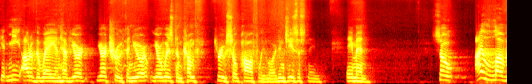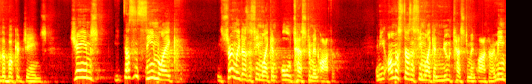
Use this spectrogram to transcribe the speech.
get me out of the way and have your, your truth and your, your wisdom come through so powerfully, Lord. In Jesus' name, amen. So I love the book of James. James, he doesn't seem like, he certainly doesn't seem like an Old Testament author. And he almost doesn't seem like a New Testament author. I mean,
